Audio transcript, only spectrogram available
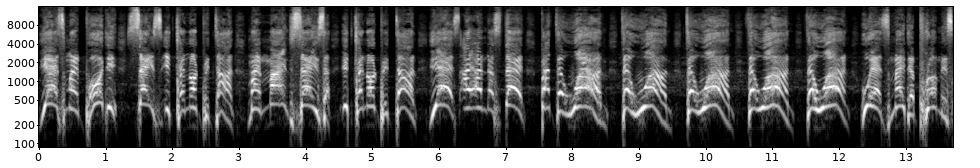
Yes, my body says it cannot be done. My mind says it cannot be done. Yes, I understand. But the one, the one, the one, the one, the one who has made a promise,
